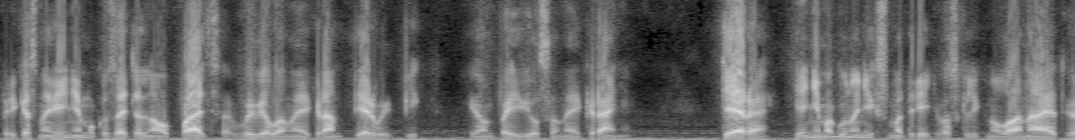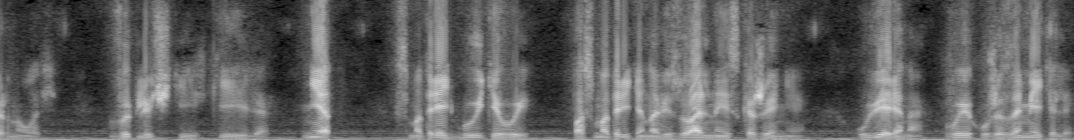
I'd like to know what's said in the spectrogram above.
Прикосновением указательного пальца вывело на экран первый пик, и он появился на экране. «Тера, я не могу на них смотреть!» — воскликнула она и отвернулась. «Выключите их, Киллер!» «Нет! Смотреть будете вы! Посмотрите на визуальные искажения! Уверена, вы их уже заметили!»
